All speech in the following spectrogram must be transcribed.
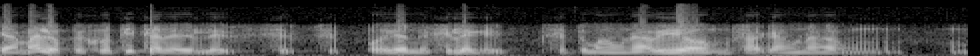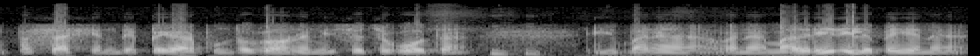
Y además los pejotistas le, se, podrían decirle que se toman un avión, sacan una, un, pasaje en despegar.com en 18 cuotas y van a, van a Madrid y le piden a,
